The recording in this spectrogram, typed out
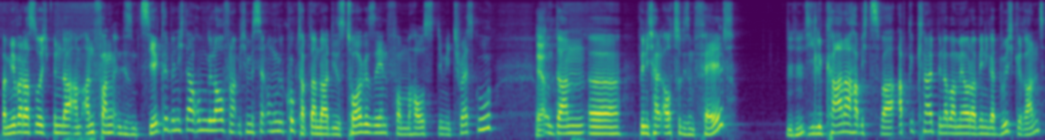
bei mir war das so, ich bin da am Anfang in diesem Zirkel bin ich da rumgelaufen, habe mich ein bisschen umgeguckt, habe dann da dieses Tor gesehen vom Haus Dimitrescu Ja. und dann äh, bin ich halt auch zu diesem Feld Mhm. Die Lykaner habe ich zwar abgeknallt, bin aber mehr oder weniger durchgerannt.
